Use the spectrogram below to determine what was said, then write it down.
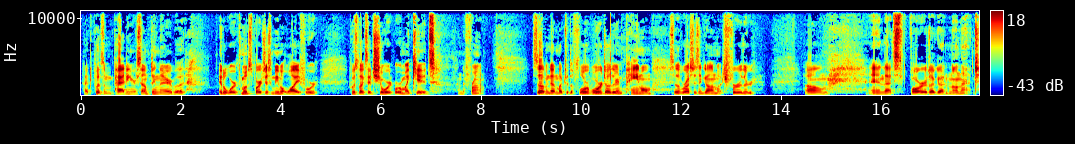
I have to put some padding or something there, but it'll work. Most parts just gonna be my wife or who's like I said short or my kids in the front. Still haven't done much with the floorboards other than paint them, so the rust hasn't gone much further. Um, and that's far as I've gotten on that.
